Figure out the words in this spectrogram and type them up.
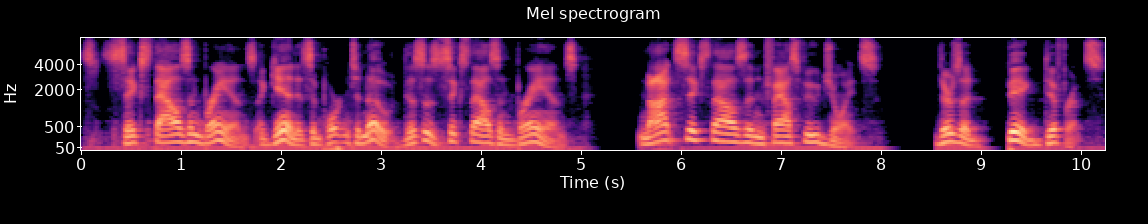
6,000 brands. Again, it's important to note this is 6,000 brands, not 6,000 fast food joints. There's a big difference.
